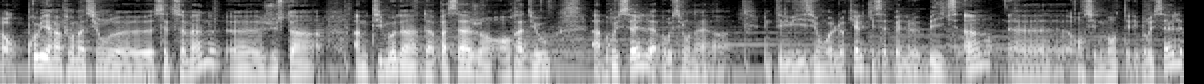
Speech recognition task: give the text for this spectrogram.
Alors, première information euh, cette semaine, juste un, petit mot d'un passage en, radio à Bruxelles. À Bruxelles, on a une télévision locale qui s'appelle BX1, anciennement Télé Bruxelles,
